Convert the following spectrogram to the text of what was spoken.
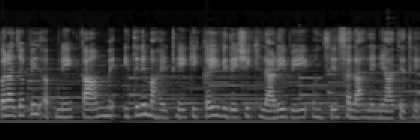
पराजपे अपने काम में इतने माहिर थे कि कई विदेशी खिलाड़ी भी उनसे सलाह लेने आते थे।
